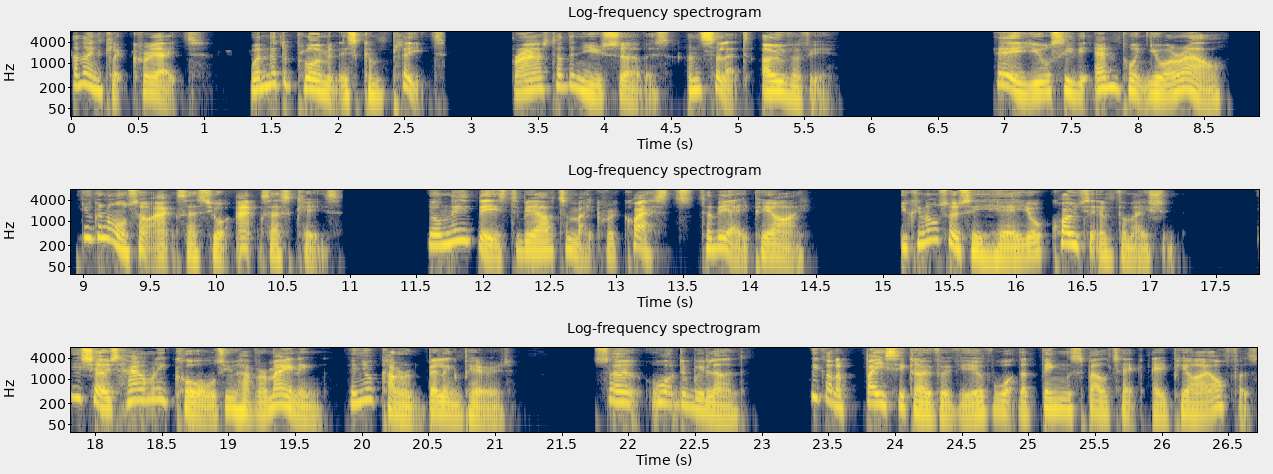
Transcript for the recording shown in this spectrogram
and then click Create. When the deployment is complete, browse to the new service and select Overview. Here you'll see the endpoint URL. You can also access your access keys. You'll need these to be able to make requests to the API. You can also see here your quota information. It shows how many calls you have remaining in your current billing period. So what did we learn? We got a basic overview of what the Bing Spellcheck API offers,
